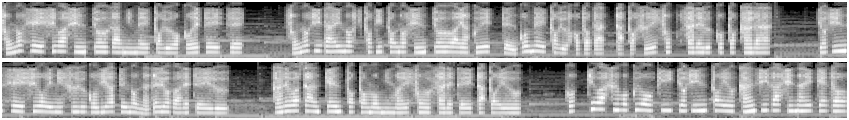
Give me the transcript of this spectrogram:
その兵士は身長が2メートルを超えていて、その時代の人々の身長は約1.5メートルほどだったと推測されることから、巨人兵士を意味するゴリアテの名で呼ばれている。彼は探検と共に埋葬されていたという。こっちはすごく大きい巨人という感じがしないけど、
